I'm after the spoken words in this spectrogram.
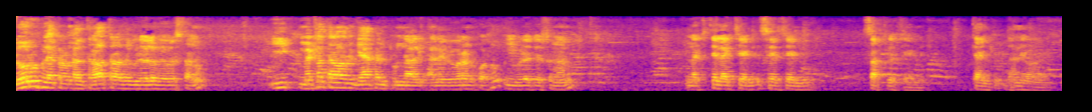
లో రూపులు ఎక్కడ ఉండాలి? తర్వాత తర్వాత వీడియోలో వివరిస్తాను. ఈ మెట్ల తర్వాత గ్యాప్ ఎంత ఉండాలి అనే వివరణ కోసం ఈ వీడియో చేస్తున్నాను. నచ్చితే లైక్ చేయండి షేర్ చేయండి సబ్స్క్రైబ్ చేయండి. థ్యాంక్ యూ ధన్యవాదాలు.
